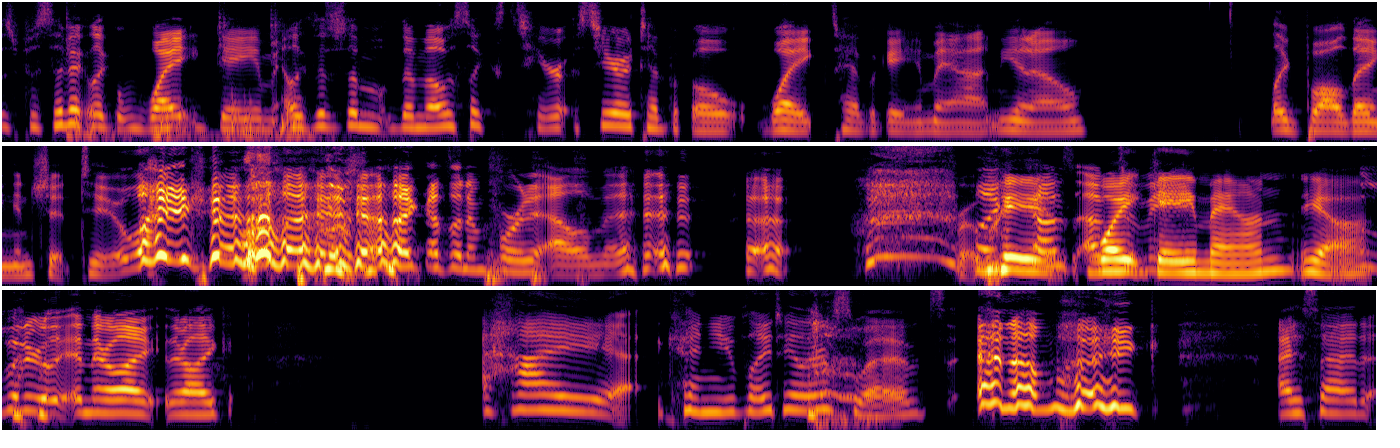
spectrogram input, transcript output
specific, like white gay, man, like this is the, the most like stere- stereotypical white type of gay man, you know, like balding and shit too. Like, like, that's an important element. Like, Wait, comes up to white me- gay man. Yeah. literally and they're like they're like hi can you play taylor swift and i'm like i said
